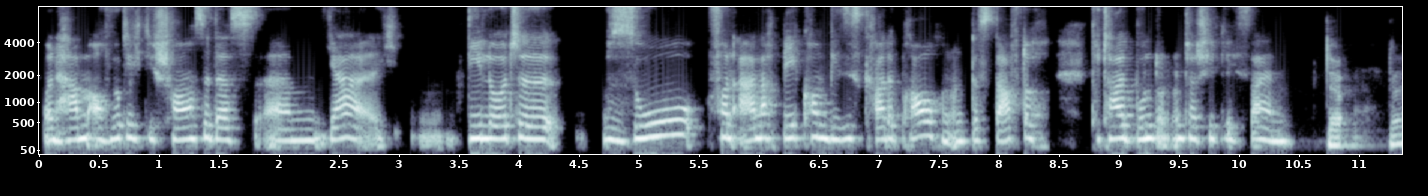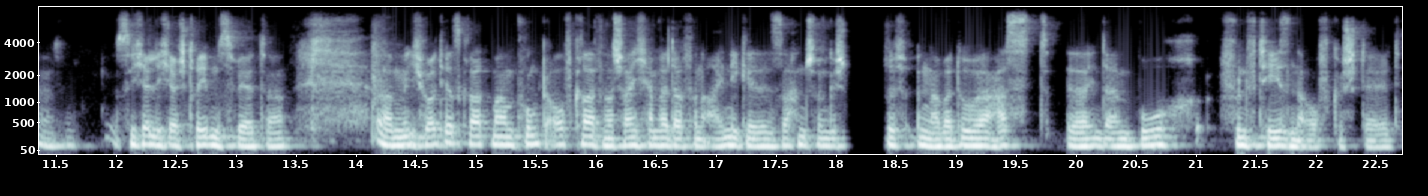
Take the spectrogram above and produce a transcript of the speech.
und haben auch wirklich die Chance, dass ähm, ja die Leute so von A nach B kommen, wie sie es gerade brauchen. Und das darf doch total bunt und unterschiedlich sein. Ja, also sicherlich erstrebenswert. Ja. Ähm, ich wollte jetzt gerade mal einen Punkt aufgreifen. Wahrscheinlich haben wir davon einige Sachen schon gestriffen, aber du hast äh, in deinem Buch fünf Thesen aufgestellt.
